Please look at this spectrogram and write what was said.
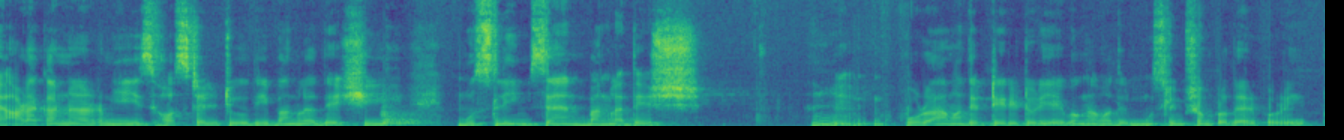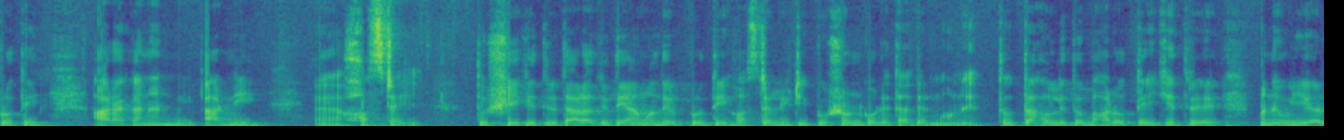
Arakan Army is hostile to the Bangladeshi Muslims and Bangladesh. হ্যাঁ ওরা আমাদের টেরিটরি এবং আমাদের মুসলিম সম্প্রদায়ের পরি- প্রতি আরাকান আর্মি আর্মি হস্টাইল তো সেই ক্ষেত্রে তারা যদি আমাদের প্রতি হস্টালিটি পোষণ করে তাদের মনে তো তাহলে তো ভারত এই ক্ষেত্রে মানে উই আর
